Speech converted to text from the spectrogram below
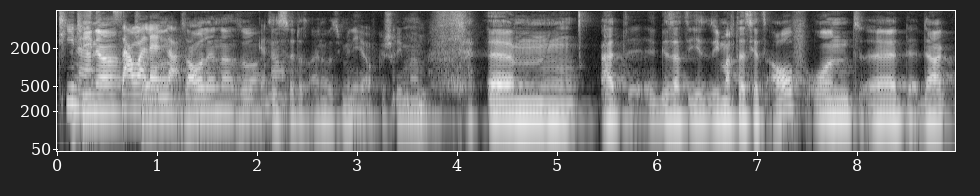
Tina, Tina Sauerländer. Sauerländer, so. Genau. Das ist ja das eine, was ich mir nicht aufgeschrieben habe. ähm, hat gesagt, sie, sie, macht das jetzt auf und äh, da,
